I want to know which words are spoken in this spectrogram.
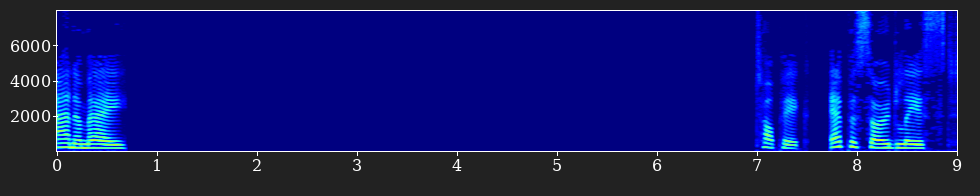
Anime. Topic: Episode list.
